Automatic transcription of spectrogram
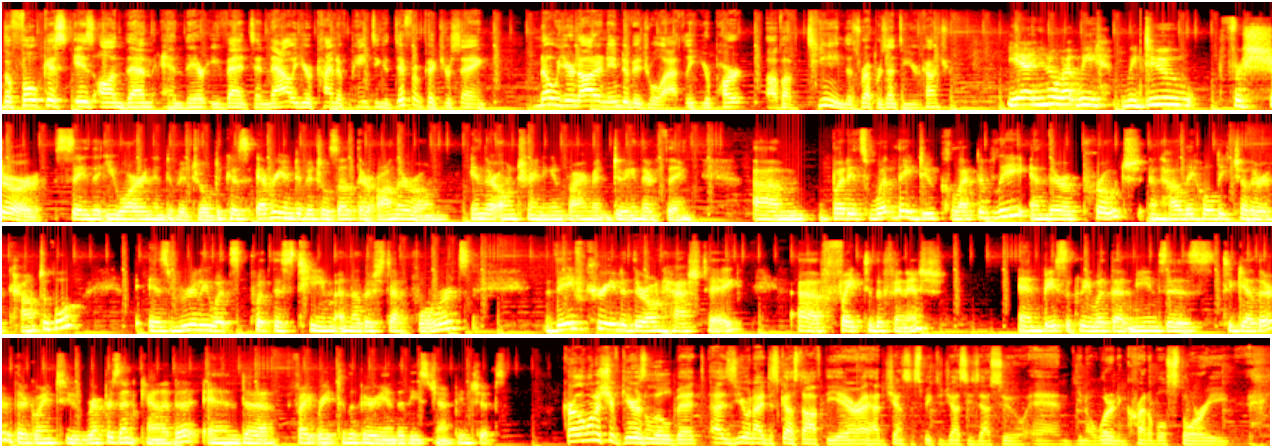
the focus is on them and their event. And now you're kind of painting a different picture saying, no, you're not an individual athlete. You're part of a team that's representing your country. Yeah, you know what? We we do for sure say that you are an individual because every individual's out there on their own in their own training environment doing their thing. Um, but it's what they do collectively and their approach and how they hold each other accountable is really what's put this team another step forwards. They've created their own hashtag, uh, fight to the finish. And basically, what that means is together they're going to represent Canada and uh, fight right to the very end of these championships. Carl, I want to shift gears a little bit. As you and I discussed off the air, I had a chance to speak to Jesse Zesseu, and you know what an incredible story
